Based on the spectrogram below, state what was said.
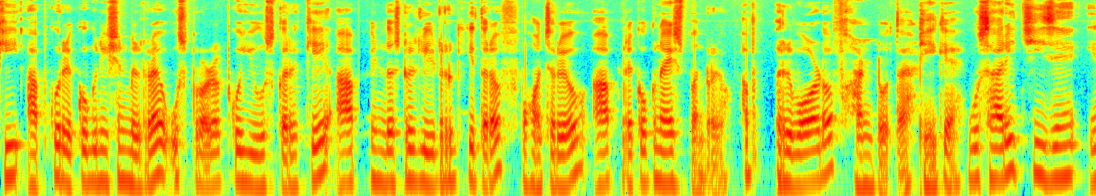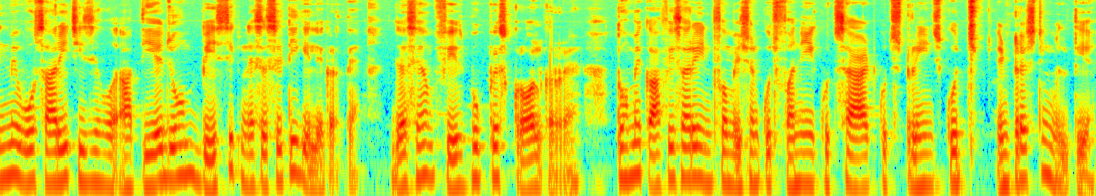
कि आपको रिकोगनीशन मिल रहा है उस प्रोडक्ट को यूज़ करके आप इंडस्ट्री लीडर की तरफ़ पहुँच रहे हो, आप रिकोगनाइज बन रहे हो। अब रिवॉर्ड ऑफ़ हंट होता है, ठीक है? वो सारी चीज़ें, इनमें वो सारी चीज़ें आती है जो हम बेसिक नेसेसिटी के लिए करते हैं। जैसे हम फेसबुक पे स्क्रॉल कर रहे हैं तो हमें काफ़ी सारी इन्फॉर्मेशन कुछ फ़नी कुछ सैड कुछ स्ट्रेंज कुछ इंटरेस्टिंग मिलती है।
